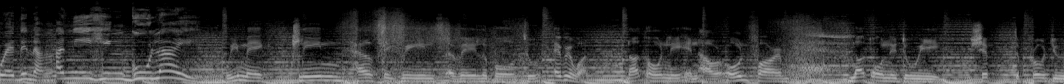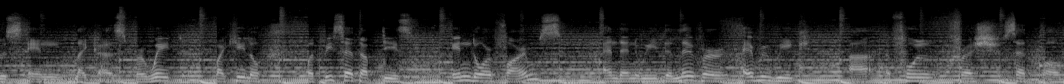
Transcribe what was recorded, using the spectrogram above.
pwede ng anihing gulay. We make clean, healthy greens available to everyone, not only in our own farm, not only do we ship the produce in like as per weight by kilo, but we set up these indoor farms and then we deliver every week uh, a full fresh set of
